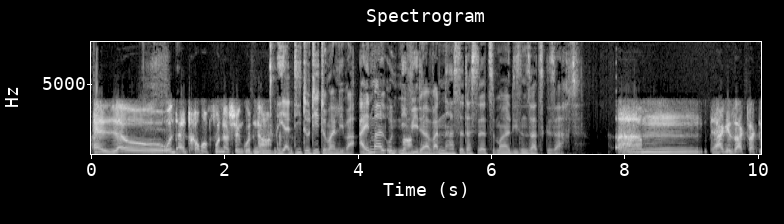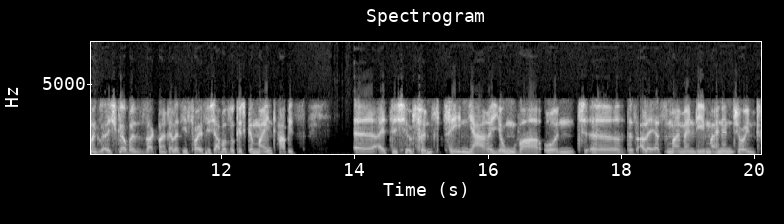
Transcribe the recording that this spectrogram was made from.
Hello und ein traumhaft wunderschönen guten Abend. Ja, Dito, Dito, mein Lieber. Einmal und nie wieder. Wann hast du das letzte Mal diesen Satz gesagt? Ähm, ja, gesagt sagt man, ich glaube, das sagt man relativ häufig, aber wirklich gemeint habe ich es, äh, als ich 15 Jahre jung war und äh, das allererste Mal in meinem Leben einen Joint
